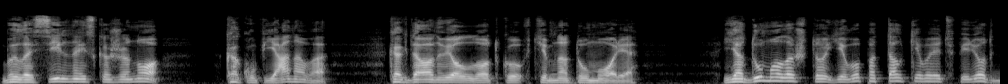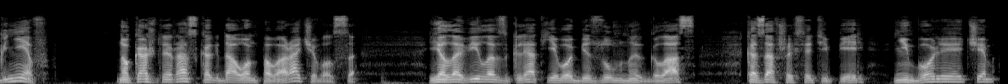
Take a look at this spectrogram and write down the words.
было сильно искажено, как у пьяного, когда он вел лодку в темноту моря. Я думала, что его подталкивает вперед гнев, но каждый раз, когда он поворачивался, я ловила взгляд его безумных глаз, казавшихся теперь не более чем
